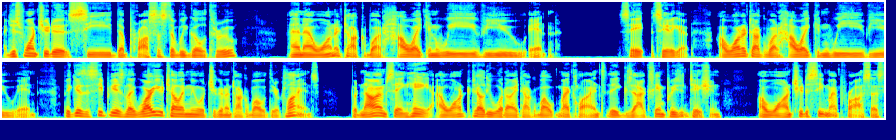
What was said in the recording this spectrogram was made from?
I just want you to see the process that we go through, and I want to talk about how I can weave you in. Say, say it again. I want to talk about how I can weave you in because the CPA is like, why are you telling me what you're going to talk about with your clients? But now I'm saying, hey, I want to tell you what I talk about with my clients, the exact same presentation. I want you to see my process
